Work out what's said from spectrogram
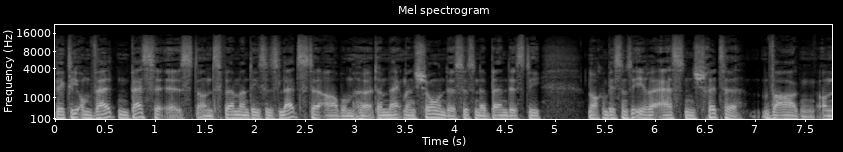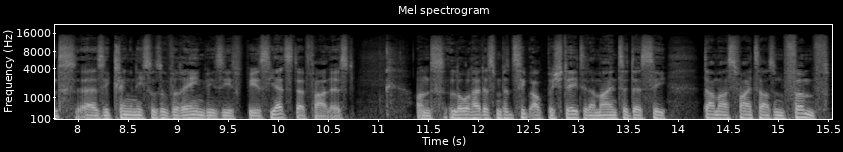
wirklich um Welten besser ist. Und wenn man dieses letzte Album hört, dann merkt man schon, dass es eine Band ist, die noch ein bisschen so ihre ersten Schritte wagen. Und äh, sie klingen nicht so souverän, wie, sie, wie es jetzt der Fall ist. Und Lowell hat es im Prinzip auch bestätigt. Er meinte, dass sie damals 2005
